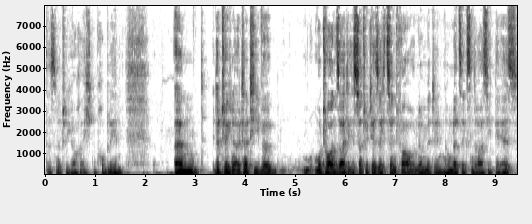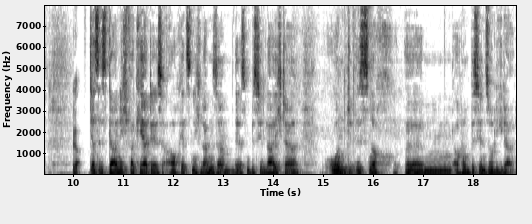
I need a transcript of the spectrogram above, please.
Das ist natürlich auch echt ein Problem. Ähm, natürlich eine Alternative Motorenseite ist natürlich der 16V ne, mit den 136 PS. Ja. Das ist gar nicht verkehrt. Der ist auch jetzt nicht langsam, der ist ein bisschen leichter und ist noch ähm, auch noch ein bisschen solider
